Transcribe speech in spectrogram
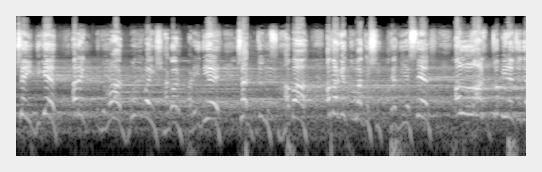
সেই দিকে আরেকটি জমাত মুম্বাই সাগর পাড়ি দিয়ে সাতজন সাহাবা আমাকে তোমাকে শিক্ষা দিয়েছে আল্লাহর জমিনে যদি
